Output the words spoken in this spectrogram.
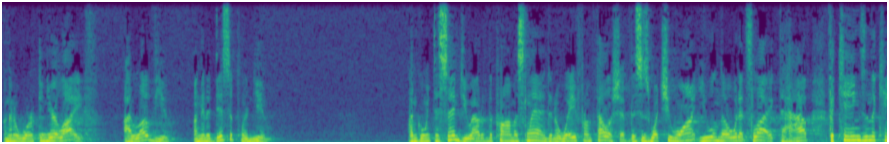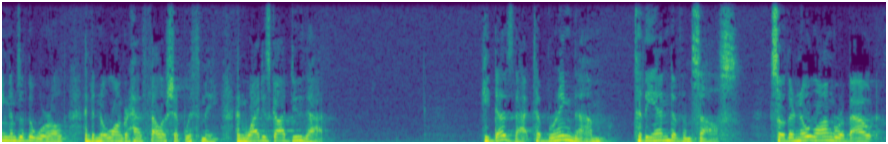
I'm going to work in your life. I love you. I'm going to discipline you. I'm going to send you out of the promised land and away from fellowship. This is what you want. You will know what it's like to have the kings and the kingdoms of the world and to no longer have fellowship with me. And why does God do that? He does that to bring them to the end of themselves. So they're no longer about,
